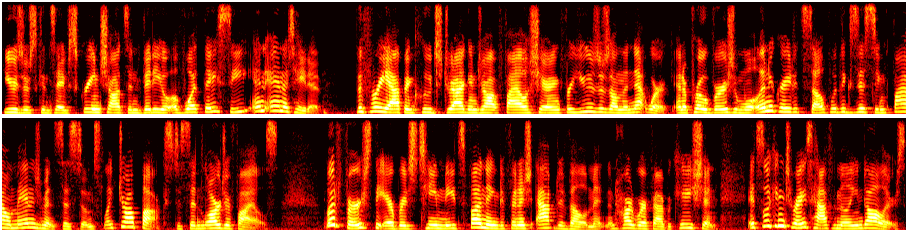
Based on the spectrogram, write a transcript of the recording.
Users can save screenshots and video of what they see and annotate it. The free app includes drag and drop file sharing for users on the network, and a pro version will integrate itself with existing file management systems like Dropbox to send larger files. But first, the AirBridge team needs funding to finish app development and hardware fabrication. It's looking to raise half a million dollars.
